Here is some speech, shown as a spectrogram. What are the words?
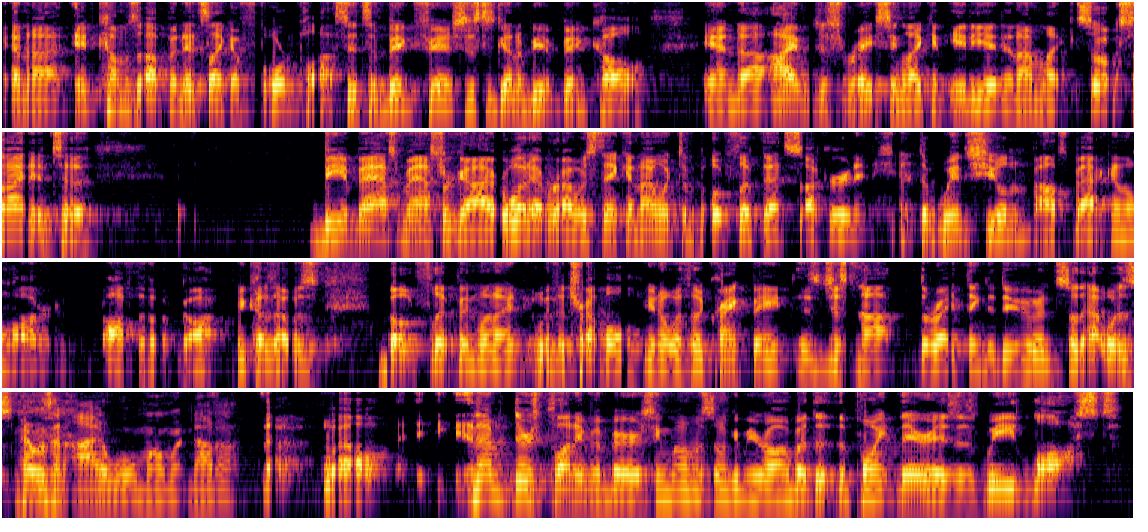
and uh, it comes up, and it's like a four plus. It's a big fish. This is going to be a big cull, and uh, I'm just racing like an idiot, and I'm like so excited to be a Bassmaster guy or whatever I was thinking. I went to boat flip that sucker, and it hit the windshield and bounced back in the water and off the hook, gone. Because I was boat flipping when I with a treble, you know, with a crankbait is just not the right thing to do, and so that was That was an Iowa moment, not a. that, well, and I'm, there's plenty of embarrassing moments. Don't get me wrong, but the, the point there is, is we lost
